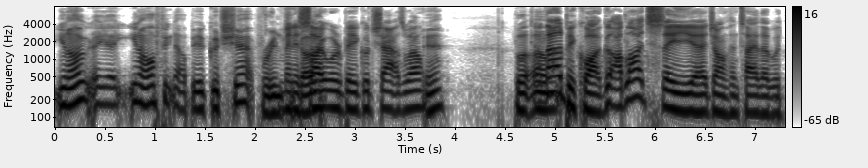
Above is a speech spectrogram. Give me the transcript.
you know, eh, eh, you know, I think that would be a good shout for him Minnesota would be a good shout as well. Yeah, but um, That'd be quite good. I'd like to see uh, Jonathan Taylor with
